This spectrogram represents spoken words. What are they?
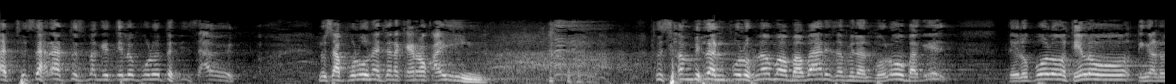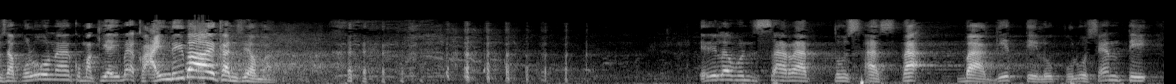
atus seratus bagi tilu puluh tuh bisa nusa puluh na cina kerok aing. Tu sembilan puluh nama babari sembilan puluh bagi tilu puluh tilu. Tinggal nusa puluh na kumakiai baik kain deh baik kan siapa Ini lamun seratus hasta bagi tilu puluh senti.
